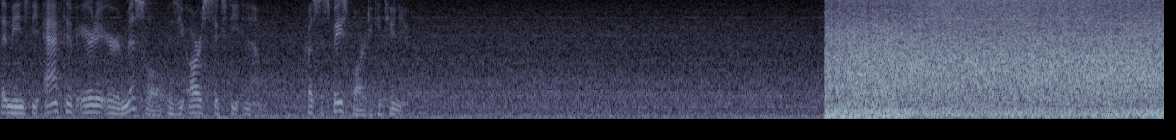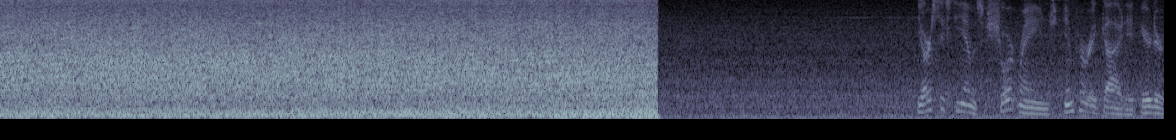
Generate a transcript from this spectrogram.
that means the active air-to-air missile is the R-60M. Press the spacebar to continue. The R-60M is a short-range, infrared-guided air-to-air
